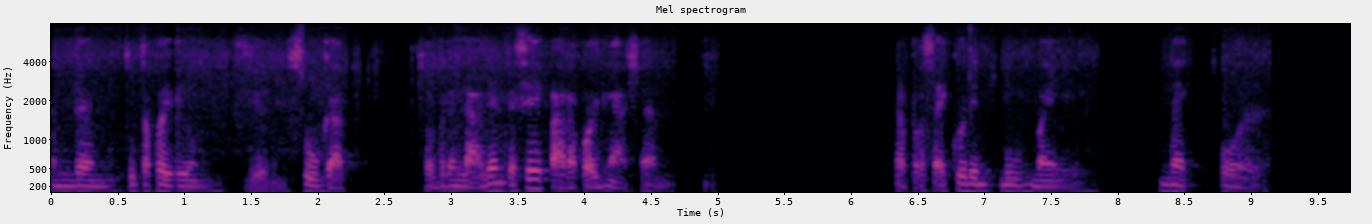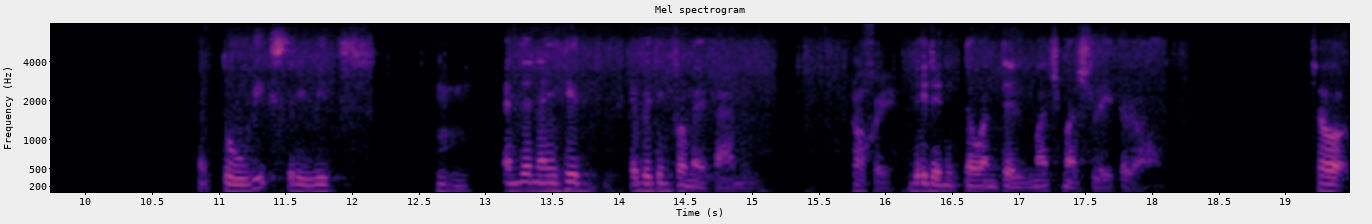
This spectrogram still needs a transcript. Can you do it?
and then, kita ko yung, yung sugat. Sobrang lalim kasi paracord nga siya. Tapos I couldn't move my neck for two weeks, three weeks. Mm-mm. And then I hid everything from my family. Okay. They didn't know until much, much later on. So,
